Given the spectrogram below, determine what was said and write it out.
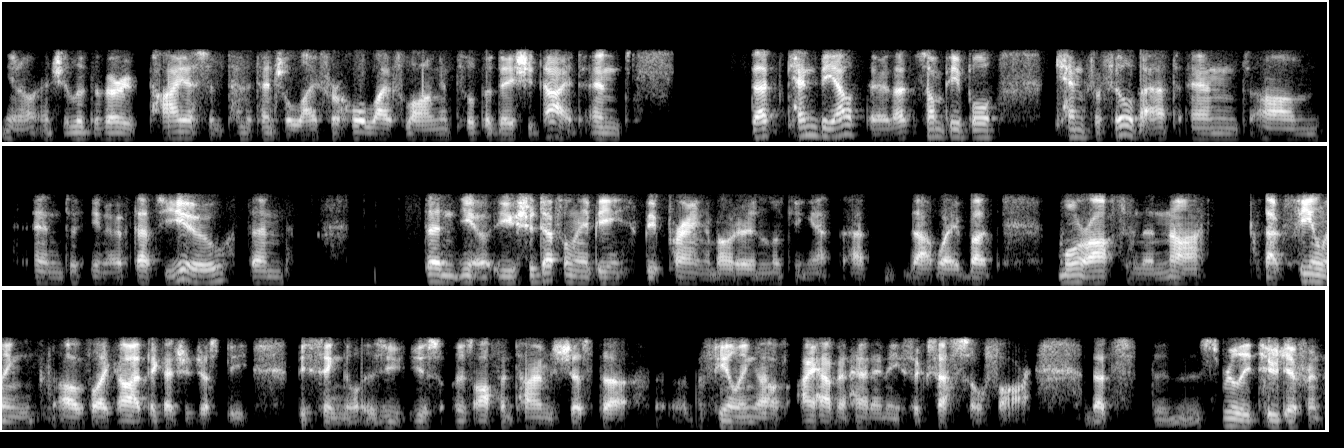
you know, and she lived a very pious and penitential life her whole life long until the day she died. And that can be out there. That some people can fulfill that, and um, and you know, if that's you, then then you know you should definitely be be praying about it and looking at that that way. But more often than not, that feeling of like, oh, I think I should just be be single is is, is oftentimes just the, the feeling of I haven't had any success so far. That's it's really two different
